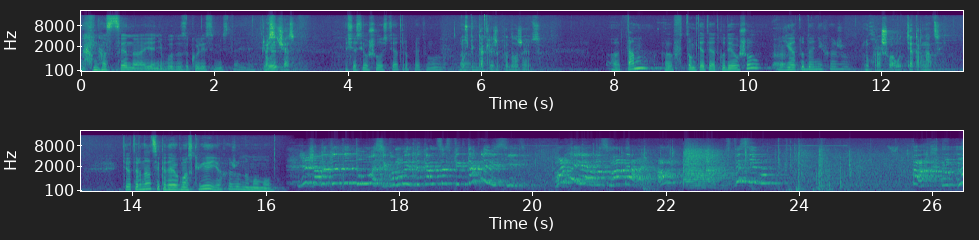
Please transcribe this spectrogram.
на сцену, а я не буду за кулисами стоять. А сейчас? А сейчас я ушел из театра, поэтому... Но спектакли же продолжаются. А там, э, в том театре, откуда я ушел, я туда не хожу. Ну хорошо, а вот театр наций? Театр наций, когда я в Москве, я хожу на Момо. Леша, вот этот Тосик, он будет до конца спектакля висеть? Можно я его смотаю, а? Спасибо. А, ну, ну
